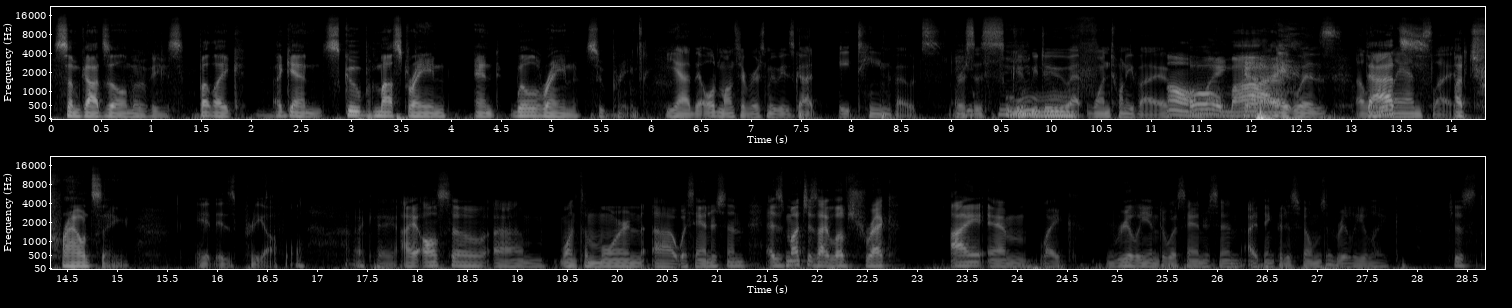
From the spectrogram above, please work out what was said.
some Godzilla movies, but like again, Scoob must reign and will reign supreme. Yeah, the old MonsterVerse movies got 18 votes versus Scooby Doo at 125. oh, my, my. god. It was a That's landslide. a trouncing. it is pretty awful. Okay. I also um, want to mourn uh, Wes Anderson. As much as I love Shrek, I am like really into Wes Anderson. I think that his films are really like just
